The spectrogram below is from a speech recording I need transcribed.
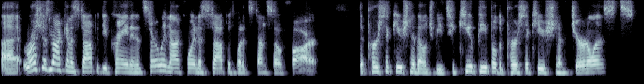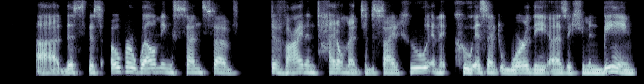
Uh, Russia's not going to stop with Ukraine, and it's certainly not going to stop with what it's done so far. The persecution of LGBTQ people, the persecution of journalists, uh, this this overwhelming sense of divine entitlement to decide who and who isn't worthy as a human being.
